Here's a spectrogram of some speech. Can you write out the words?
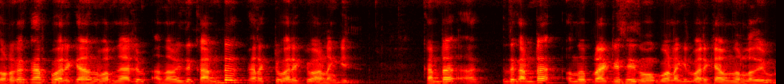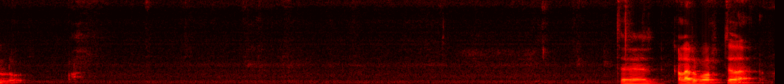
തുടക്കക്കാർക്ക് വരയ്ക്കാമെന്ന് പറഞ്ഞാലും എന്നാൽ ഇത് കണ്ട് കറക്റ്റ് വരയ്ക്കുവാണെങ്കിൽ കണ്ട് ഇത് കണ്ട് ഒന്ന് പ്രാക്ടീസ് ചെയ്ത് നോക്കുവാണെങ്കിൽ വരയ്ക്കാമെന്നുള്ളതേ ഉള്ളൂ. കളർ കുറച്ചതാണ്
